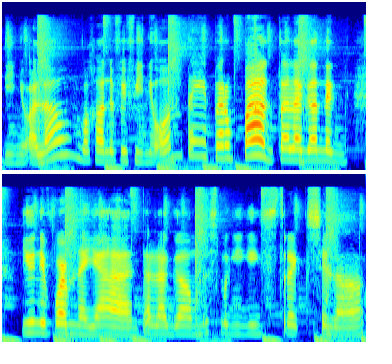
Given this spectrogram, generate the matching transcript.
di nyo alam, baka nafe-feel nyo onte, pero pag talaga nag-uniform na yan, talagang mas magiging strict sila.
